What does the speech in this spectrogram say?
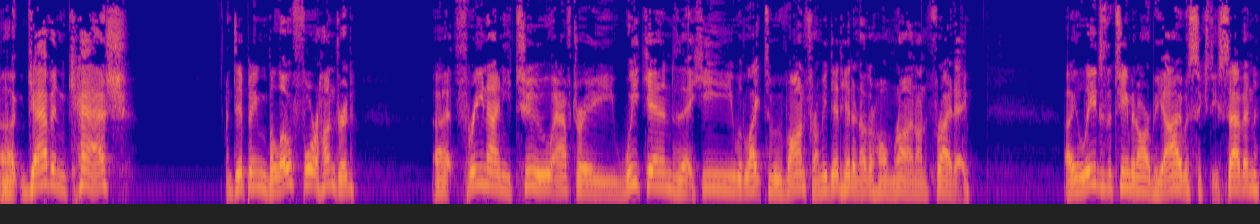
Uh, Gavin Kash dipping below 400 at 392 after a weekend that he would like to move on from. He did hit another home run on Friday. Uh, he leads the team in RBI with 67,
